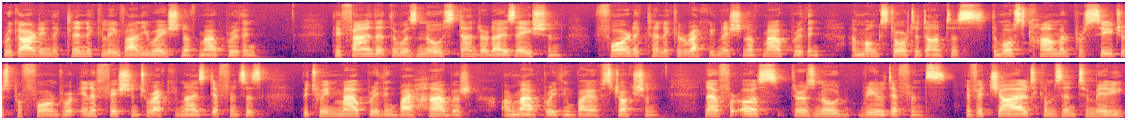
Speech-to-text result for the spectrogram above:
regarding the clinical evaluation of mouth breathing. They found that there was no standardization for the clinical recognition of mouth breathing amongst orthodontists. The most common procedures performed were inefficient to recognize differences between mouth breathing by habit or mouth breathing by obstruction. Now, for us, there is no real difference. If a child comes into me,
